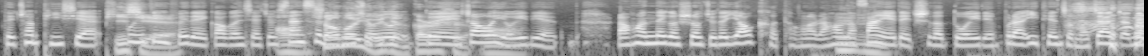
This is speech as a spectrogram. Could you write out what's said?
得穿皮鞋，皮鞋不一定非得高跟鞋，就哦三四厘米左右，对，稍微有哦一点。然后那个时候觉得腰可疼了，然后呢，嗯嗯饭也得吃的多一点，不然一天怎么站着呢？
